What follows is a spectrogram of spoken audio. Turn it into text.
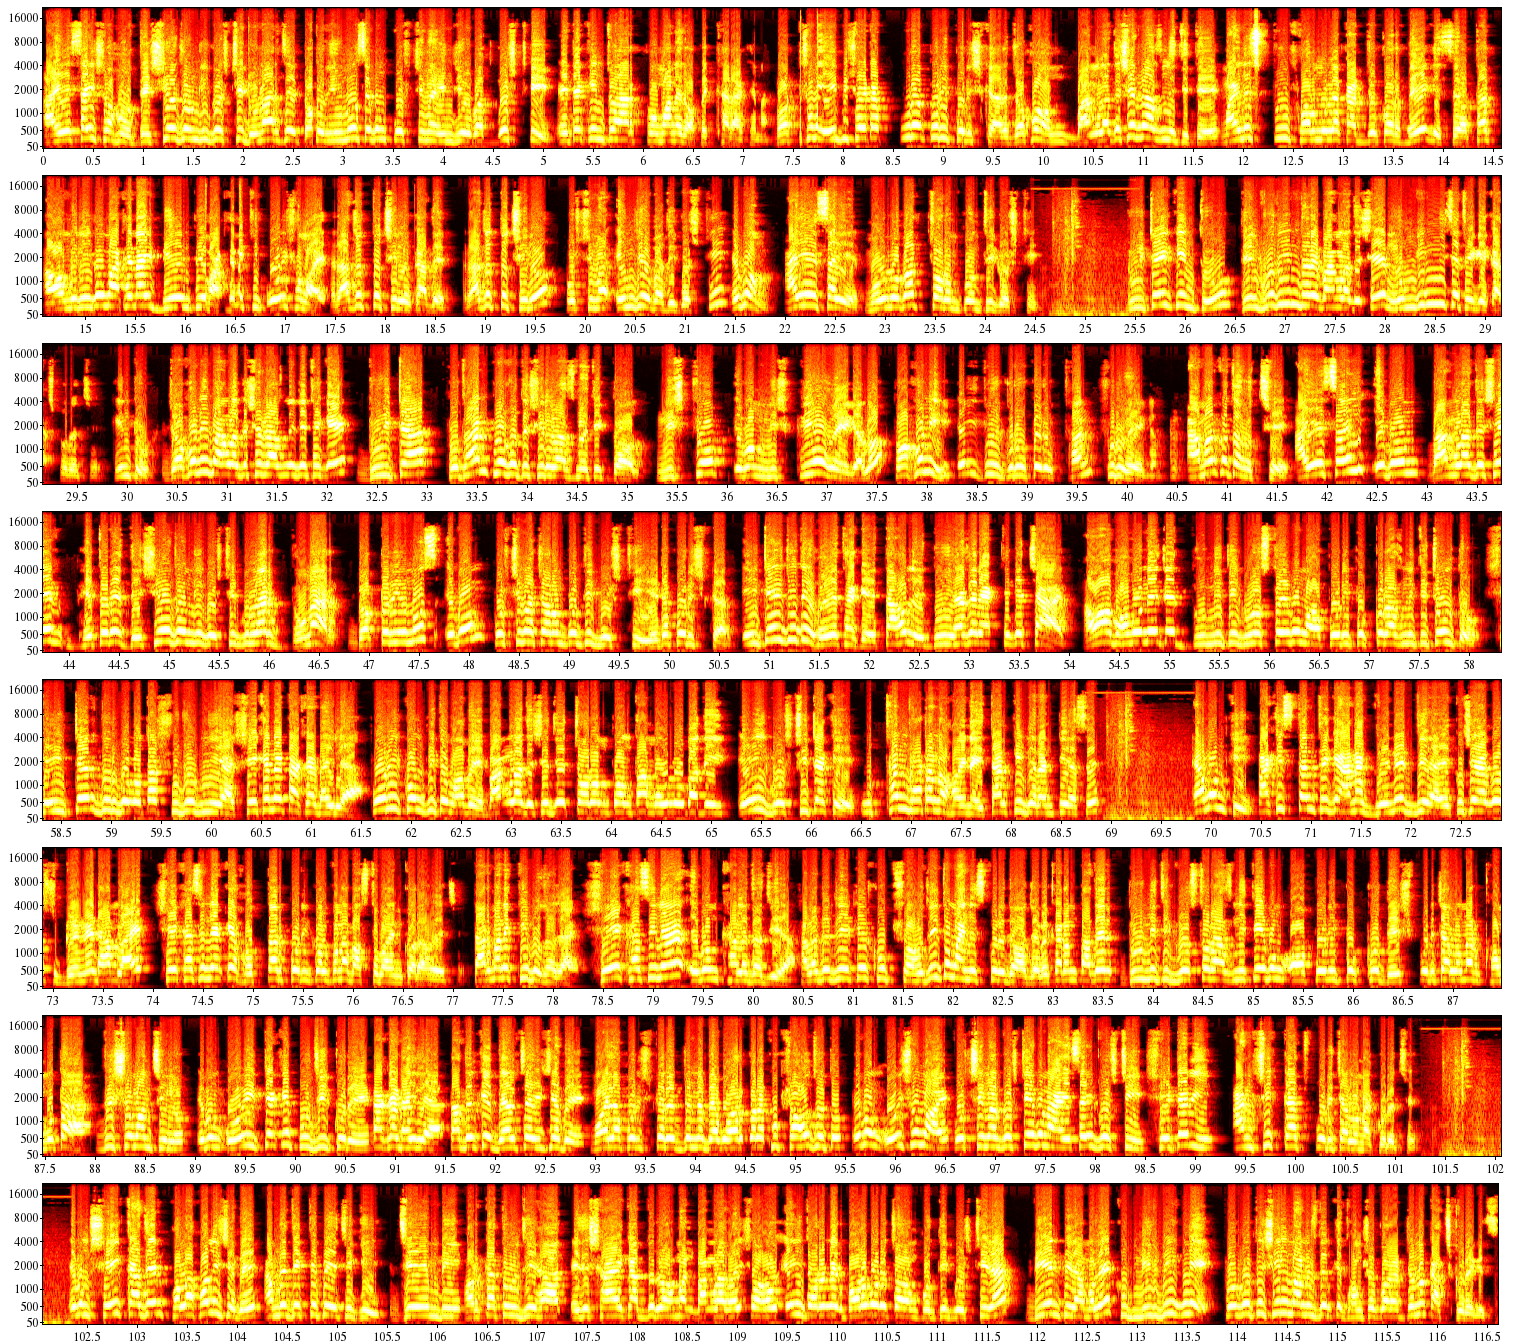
ISI সহ দেশীয় জঙ্গি গোষ্ঠী ডোনার যে ডক্টর ইউনুস এবং পশ্চিমা এনজিওবাদ গোষ্ঠী, এটা কিন্তু আর প্রমাণের অপেক্ষা রাখে না। বর্তমানে এই বিষয়টা পুরোপুরি পরিষ্কার, যখন বাংলাদেশের রাজনীতিতে মাইনাস টু ফর্মুলা কার্যকর হয়ে গেছে, অর্থাৎ আওয়ামী লীগও মাঠে নাই, বিএনপিও মাঠে নাই, ঠিক ওই সময় রাজত্ব ছিল কাদের? রাজত্ব ছিল পশ্চিমা এনজিওবাদী গোষ্ঠী এবং আইএসআই এর মৌলবাদ চরমপন্থী গোষ্ঠী। দুইটাই কিন্তু দীর্ঘদিন ধরে বাংলাদেশে লুঙ্গির নিচে থেকে কাজ করেছে। কিন্তু যখনই বাংলাদেশের রাজনীতি থেকে দুইটা প্রধান প্রগতিশীল রাজনৈতিক দল নিশ্চুপ এবং নিষ্ক্রিয় হয়ে গেল, তখনই এই দুই গ্রুপের উত্থান শুরু হয়ে গেল। আমার কথা হচ্ছে, আইএসআই এবং বাংলাদেশের ভেতরে দেশীয় জঙ্গি গোষ্ঠীগুলোর ডোনার ডক্টর ইউনুস এবং পশ্চিমা চরমপন্থী গোষ্ঠী, এটা পরিষ্কার। এইটাই যদি হয়ে থাকে, তাহলে দুই হাজার এক থেকে চার হাওয়া ভবনে যে দুর্নীতিগ্রস্ত এবং অপরিপক্ক রাজনীতি চলতো, সেইটার দুর্বলতার সুযোগ নিয়ে সেখানে টাকা ঢাইলা। পরিকল্পিত ভাবে বাংলাদেশে যে চরমপন্থা মৌলবাদী এই গোষ্ঠীটাকে উত্থান ঘটানো হয় নাই, তার কি গ্যারান্টি আছে? এমনকি পাকিস্তান থেকে আনা গ্রেনেড দিয়ে একুশে আগস্ট গ্রেনেড হামলায় শেখ হাসিনাকে হত্যার পরিকল্পনা বাস্তবায়ন করা হয়েছে। তার মানে কি বোঝা যায়? শেখ হাসিনা এবং খালেদা জিয়া। খালেদা জিয়াকে খুব সহজেই তো মাইনাস করে দেওয়া যাবে কারণ তাদের দুর্নীতিগ্রস্ত রাজনীতি এবং অপরিপক্ক দেশ পরিচালনার ক্ষমতা দৃশ্যমান ছিল এবং ওইটাকে পুঁজি করে টাকা ঢাইলা তাদেরকে ব্যবসা হিসেবে ময়লা পরিষ্কারের জন্য ব্যবহার করা খুব সহজ হতো এবং ওই সময় পশ্চিমা গোষ্ঠী এবং আইএসআই গোষ্ঠী সেটারই আংশিক কাজ পরিচালনা করেছে। এবং সেই কাজের ফলাফল হিসেবে আমরা দেখতে পেয়েছি কি? জেএমবি হরকাতুল জিহাদ, এই যে শায়েক আব্দুর রহমান, বাংলা ভাই সহ এই ধরনের বড় বড় চরমপন্থী গোষ্ঠীরা বিএনপির আমলে খুব নির্বিঘ্নে প্রগতিশীল মানুষদেরকে ধ্বংস করার জন্য কাজ করে গেছে।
